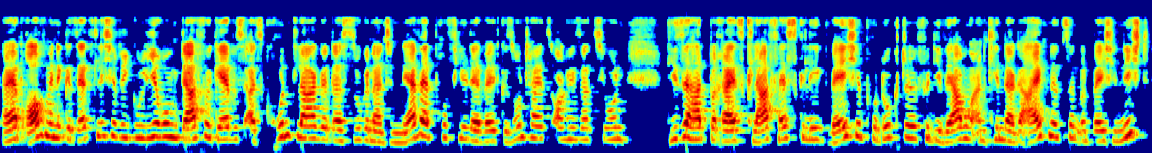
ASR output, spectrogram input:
Daher brauchen wir eine gesetzliche Regulierung. Dafür gäbe es als Grundlage das sogenannte Nährwertprofil der Weltgesundheitsorganisation. Diese hat bereits klar festgelegt, welche Produkte für die Werbung an Kinder geeignet sind sind und welche nicht.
